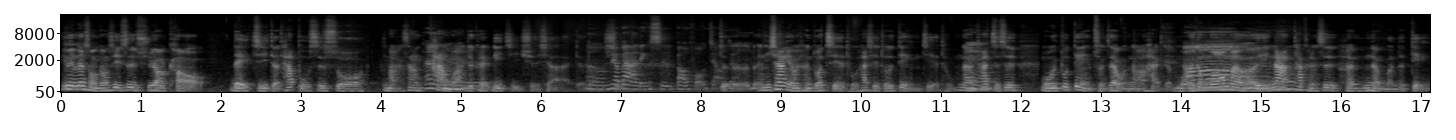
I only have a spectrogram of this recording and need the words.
因为那种东西是需要靠累积的，它不是说马上看完就可以立即学下来的嗯东，西。没有办法临时抱佛脚。对对对对，你像有很多截图，它其实都是电影截图，那它只是某一部电影存在我脑海的某一个哦。moment 而已，那它可能是很冷门的电影，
